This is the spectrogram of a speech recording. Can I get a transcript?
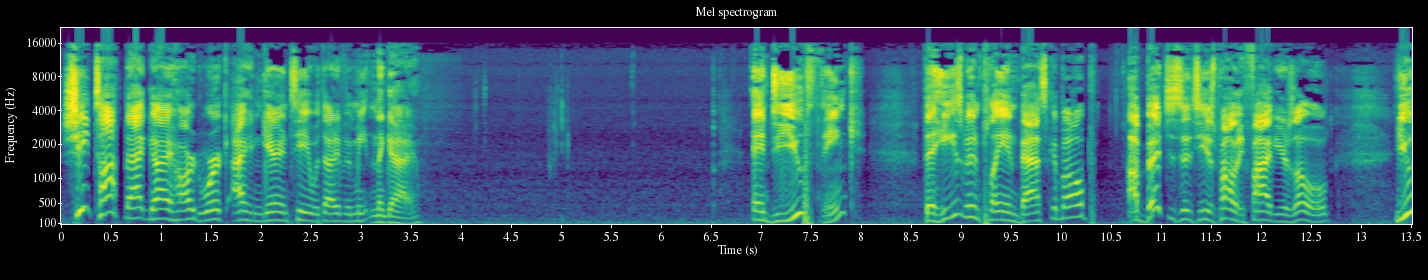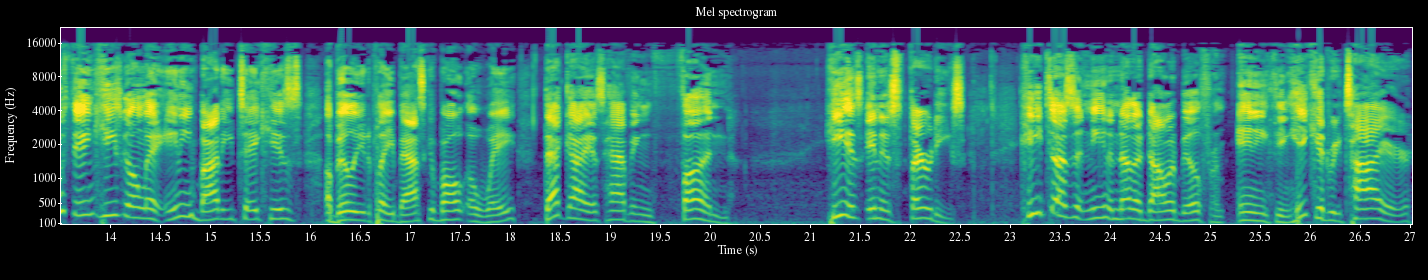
she taught that guy hard work. I can guarantee it without even meeting the guy. And do you think that he's been playing basketball? I bet you since he was probably five years old. You think he's going to let anybody take his ability to play basketball away? That guy is having fun. He is in his 30s. He doesn't need another dollar bill from anything. He could retire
